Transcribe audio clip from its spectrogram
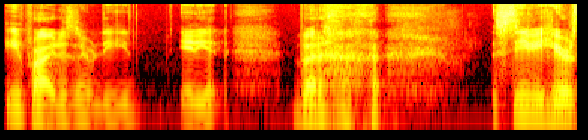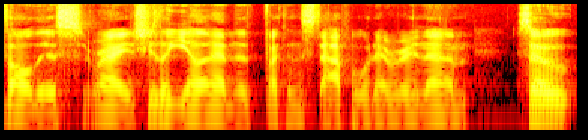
you probably deserve to, you idiot. But uh, Stevie hears all this, right? She's like yelling at him to fucking stop or whatever. And um, so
